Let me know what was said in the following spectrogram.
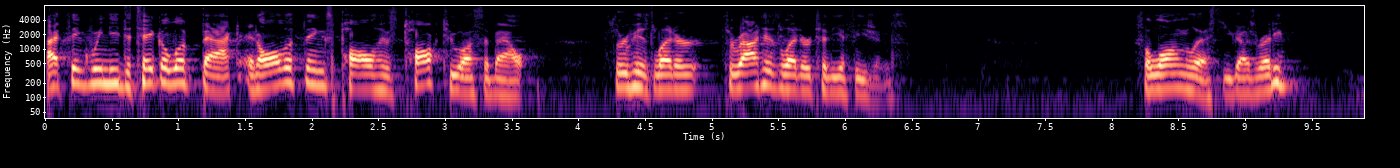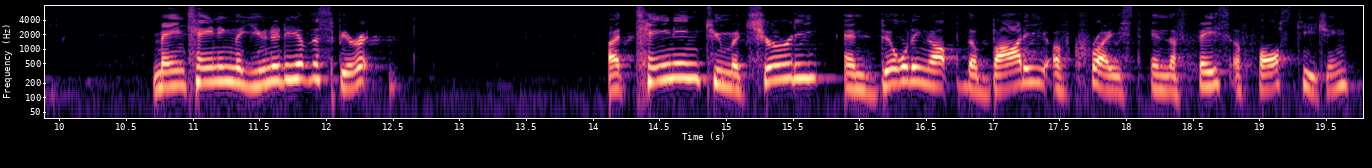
I think we need to take a look back at all the things Paul has talked to us about through his letter, throughout his letter to the Ephesians. It's a long list. You guys ready? Maintaining the unity of the Spirit, attaining to maturity and building up the body of Christ in the face of false teaching,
